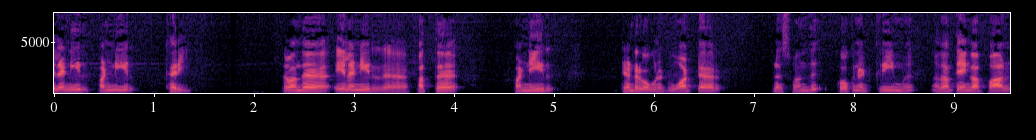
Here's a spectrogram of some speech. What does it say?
இளநீர் பன்னீர் கறி. ஸோ அந்த இளநீர் பத்தை பன்னீர் டெண்டர் கோகோனட் வாட்டர் ப்ளஸ் வந்து கோகோனட் க்ரீமு அதான் தேங்காய் பால்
